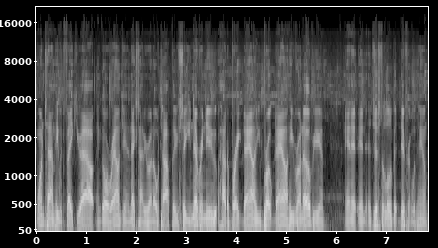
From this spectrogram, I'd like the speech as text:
One time he would fake you out and go around you, and the next time he run over top of you. So you never knew how to break down. You broke down, he'd run over you, and it, and it's just a little bit different with him.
